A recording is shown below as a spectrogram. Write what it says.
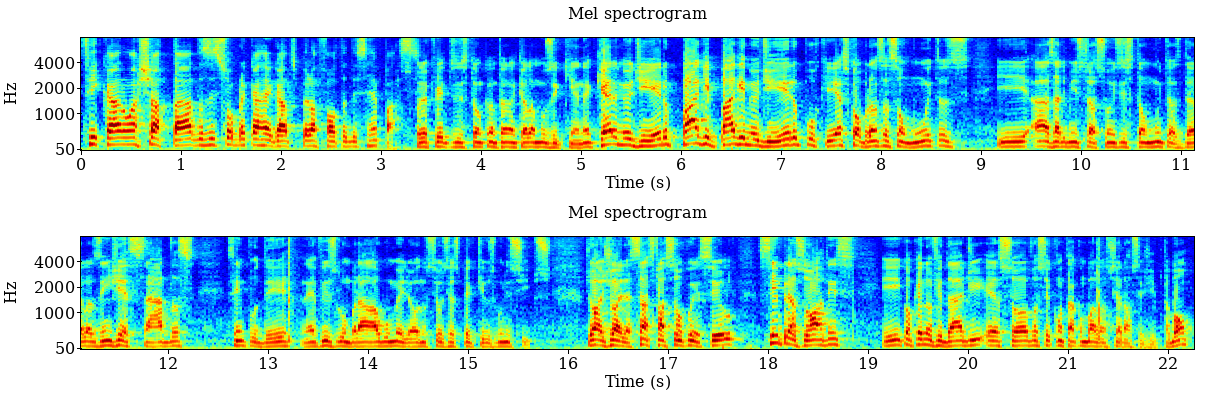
ficaram achatadas e sobrecarregados pela falta desse repasse. Os prefeitos estão cantando aquela musiquinha, né? Quero meu dinheiro, pague, pague meu dinheiro, porque as cobranças são muitas e as administrações estão, muitas delas, engessadas, sem poder né, vislumbrar algo melhor nos seus respectivos municípios. Jorge, olha, satisfação conhecê-lo, sempre às ordens e qualquer novidade é só você contar com o Balanço Geral Sergipe, tá bom?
